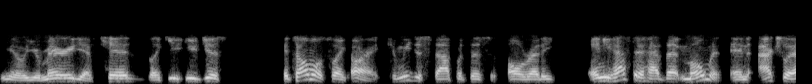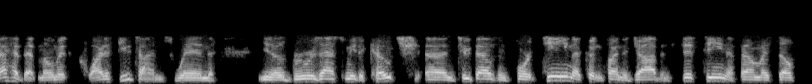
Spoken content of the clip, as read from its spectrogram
You know, you're married, you have kids. Like you, you just. It's almost like, all right, can we just stop with this already? And you have to have that moment. And actually, I had that moment quite a few times when you know, the Brewers asked me to coach uh, in 2014. I couldn't find a job in 15. I found myself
